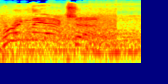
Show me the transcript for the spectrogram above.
bring the action.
